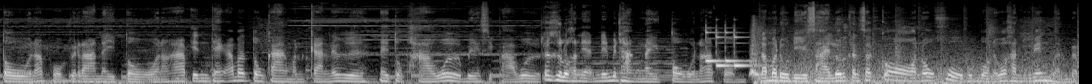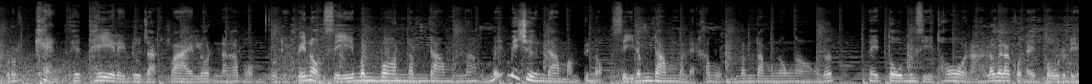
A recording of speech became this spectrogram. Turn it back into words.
โตนะผม เวลาในโตนะครับเป็นแทงอัปมาตรงกลางเหมือนกันก็คือในตัว power basic power ก็คือรถคันนี้เน้นไปทางในโตนะครับผม แล้วมาดูดีไซน์รถกันสักก่อน โอ้โห ผมบอกเลยว่าคันนี้แม่งเหมือนแบบรถแข่งเท่ๆเลยดูจากลายรถนะครับผม ดูดิ เป็นออกสีบอลๆดำๆนะผมไม่ไม่เชิงดำมันเป็นออกสีดำๆอะแหละครับผมดำๆเงาๆแล้วในโตมีสีโทนะ แล้วเวลากดในโตดูดิ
